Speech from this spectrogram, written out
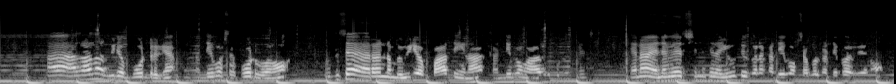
அதனால தான் வீடியோ போட்டிருக்கேன். கண்டிப்பாக சப்போர்ட் வரும். புதுசாக யாராவது நம்ம வீடியோ பார்த்தீங்கன்னா கண்டிப்பாக உங்கள் ஆதரவு கொடுங்க. ஏன்னா என்ன சின்ன சின்ன யூடியூப்லாம் கண்டிப்பாக சப்போர்ட் கண்டிப்பாக வேணும்.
